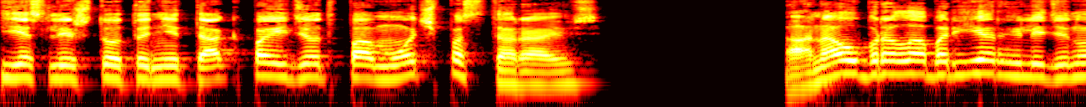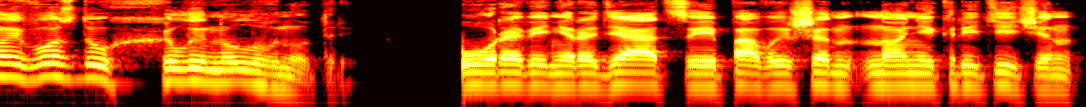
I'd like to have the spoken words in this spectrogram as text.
Если что-то не так пойдет, помочь постараюсь». Она убрала барьер, и ледяной воздух хлынул внутрь. Уровень радиации повышен, но не критичен.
